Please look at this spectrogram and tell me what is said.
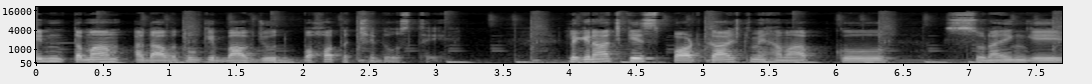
इन तमाम अदावतों के बावजूद बहुत अच्छे दोस्त थे। लेकिन आज के इस पॉडकास्ट में हम आपको सुनाएँगे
